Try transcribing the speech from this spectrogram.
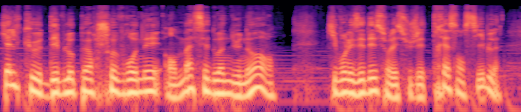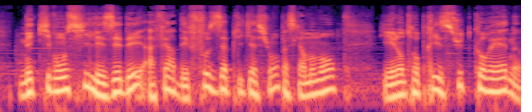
quelques développeurs chevronnés en Macédoine du Nord qui vont les aider sur les sujets très sensibles, mais qui vont aussi les aider à faire des fausses applications, parce qu'à un moment, il y a une entreprise sud-coréenne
